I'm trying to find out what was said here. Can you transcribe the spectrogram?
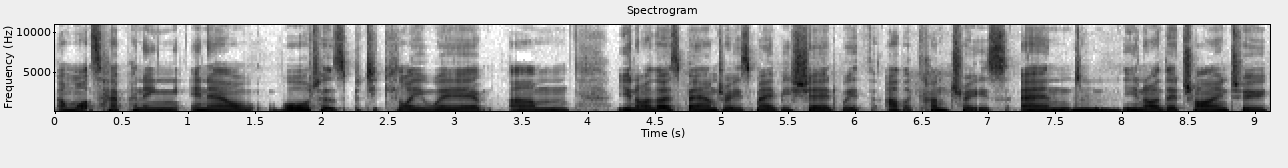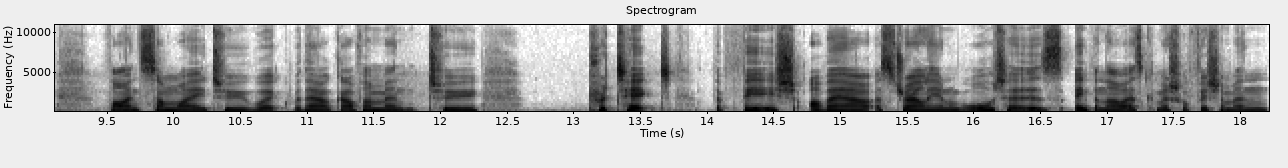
and what's happening in our waters, particularly where, um, you know, those boundaries may be shared with other countries. And, you know, they're trying to find some way to work with our government to protect the fish of our Australian waters, even though as commercial fishermen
